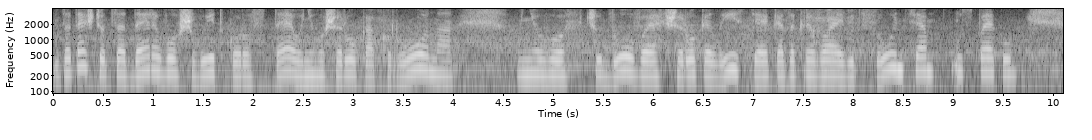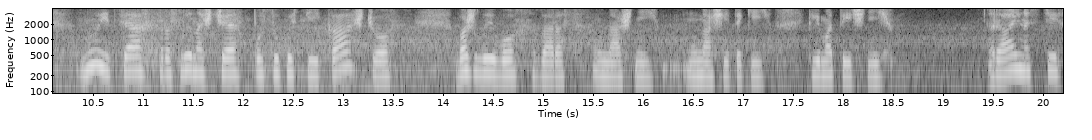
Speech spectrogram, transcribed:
за те, що це дерево швидко росте, у нього широка крона, у нього чудове широке листя, яке закриває від сонця у спеку. Ну і ця рослина ще посухостійка, що важливо зараз у нашій, у нашій такій кліматичній реальності,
